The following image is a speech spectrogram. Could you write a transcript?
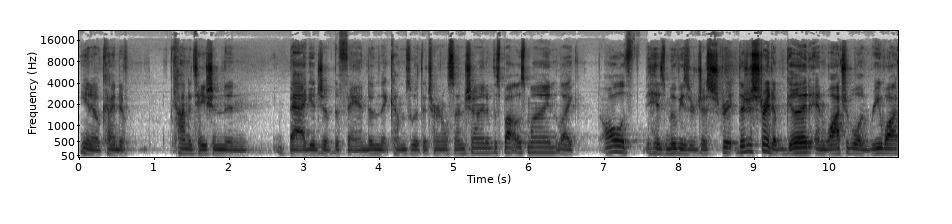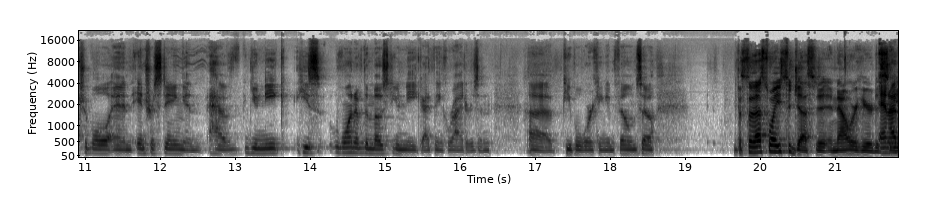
you know kind of connotation and baggage of the fandom that comes with eternal sunshine of the spotless mind like all of his movies are just straight. They're just straight up good and watchable and rewatchable and interesting and have unique. He's one of the most unique, I think, writers and uh, people working in film. So So that's why you suggested it, and now we're here to see I've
